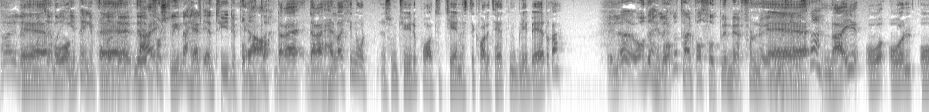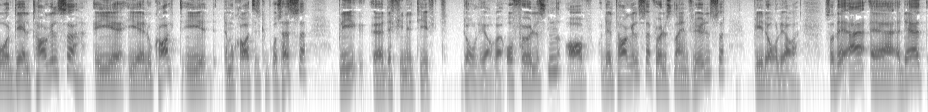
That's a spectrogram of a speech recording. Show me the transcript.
Nei, Man tjener eh, og, ingen penger på det. det, det forskningen er helt entydig på ja, dette. Det er, er, heller ikke noe som tyder på at tjenestekvaliteten blir bedre. Eller, og det er heller ikke noe tegn på at folk blir mer fornøyde med eh, tjenestene. Nei, og, og, og deltakelse i, i, lokalt i demokratiske prosesser blir eh, definitivt dårligere. Og følelsen av deltakelse, følelsen av innflytelse, blir dårligere. Så det er, eh, det er, et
